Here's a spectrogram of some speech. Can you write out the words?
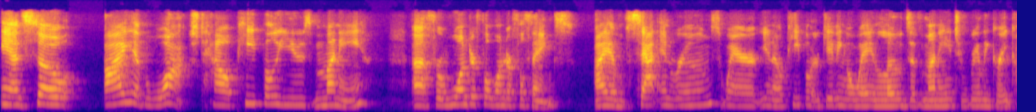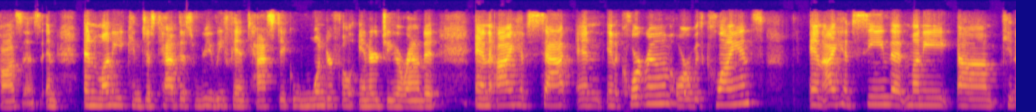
And so I have watched how people use money uh, for wonderful, wonderful things. I have sat in rooms where you know people are giving away loads of money to really great causes, and and money can just have this really fantastic, wonderful energy around it. And I have sat in in a courtroom or with clients and I have seen that money um, can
